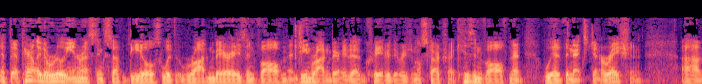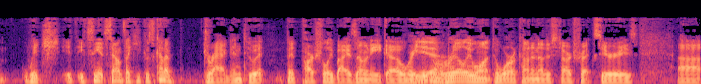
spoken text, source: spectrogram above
apparently the really interesting stuff deals with Roddenberry's involvement, Gene Roddenberry, the creator of the original Star Trek, his involvement with the next generation. Um, which it, it, it sounds like he was kind of dragged into it, but partially by his own ego, where he yeah. didn't really want to work on another Star Trek series. Uh,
